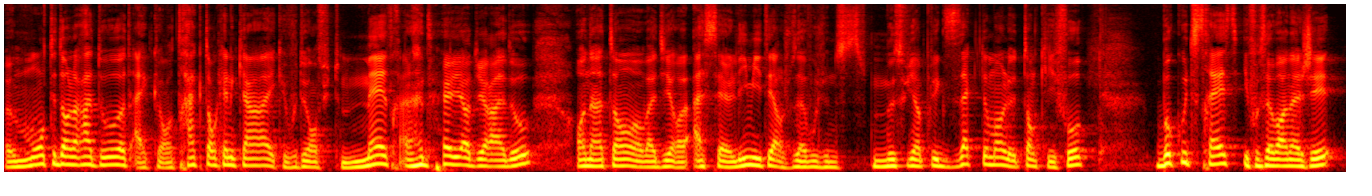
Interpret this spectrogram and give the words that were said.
monter dans le radeau avec, en tractant quelqu'un et que vous devez ensuite mettre à l'intérieur du radeau en un temps, on va dire, assez limité. Alors, je vous avoue, je ne me souviens plus exactement le temps qu'il faut. Beaucoup de stress, il faut savoir nager.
